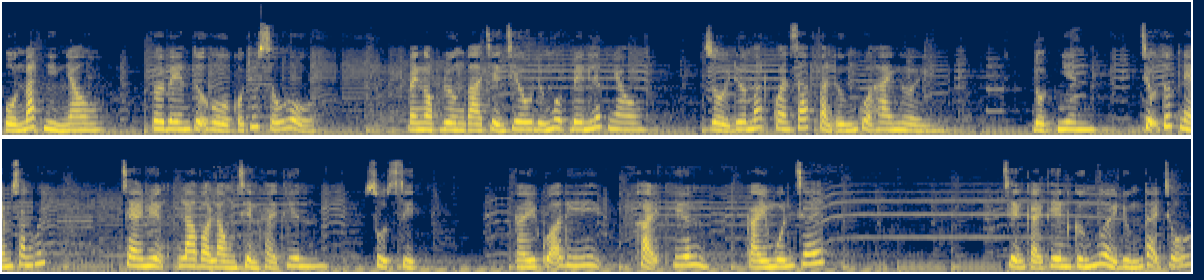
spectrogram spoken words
Bốn mắt nhìn nhau, đôi bên tự hồ có chút xấu hổ. Bạch Ngọc Đường và Triển Chiêu đứng một bên liếc nhau, rồi đưa mắt quan sát phản ứng của hai người. Đột nhiên, Triệu Tức ném sandwich, che miệng lao vào lòng Triển Khải Thiên, sụt xịt. Cay quá đi, Khải Thiên, cay muốn chết. Triển Khải Thiên cứng người đứng tại chỗ,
